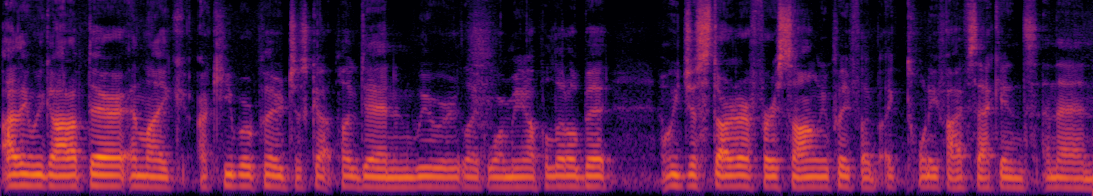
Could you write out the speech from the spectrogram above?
I think we got up there and like our keyboard player just got plugged in and we were like warming up a little bit and we just started our first song. We played for like, like twenty five seconds and then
